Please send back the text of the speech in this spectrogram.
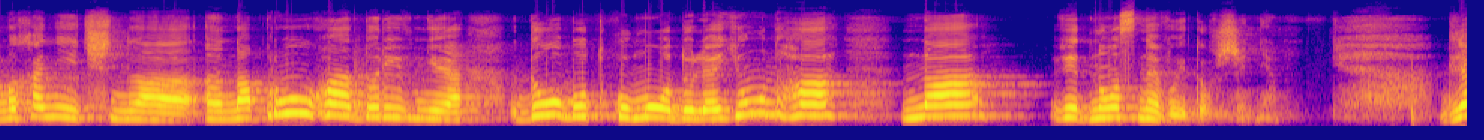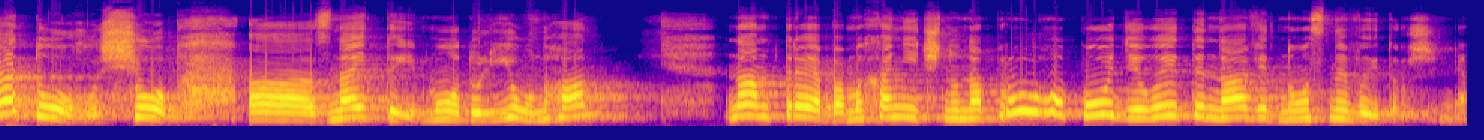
механічна е, напруга дорівнює добутку модуля Юнга на відносне видовження. Для того, щоб знайти модуль Юнга, нам треба механічну напругу поділити на відносне видовження.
